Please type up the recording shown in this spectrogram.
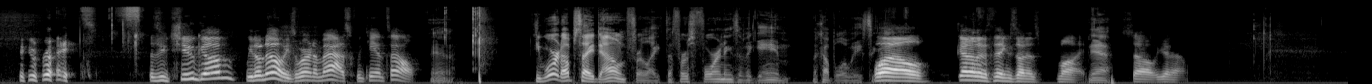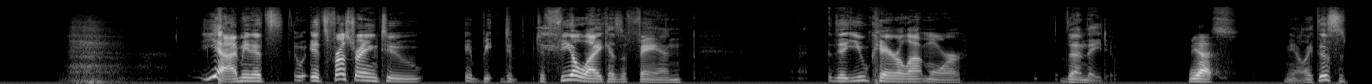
right. Does he chew gum? We don't know. He's wearing a mask. We can't tell. Yeah. He wore it upside down for like the first four innings of a game a couple of weeks ago. Well, got other things on his mind. Yeah. So you know. Yeah, I mean it's it's frustrating to be, to, to feel like as a fan that you care a lot more than they do. Yes. You know, like this is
